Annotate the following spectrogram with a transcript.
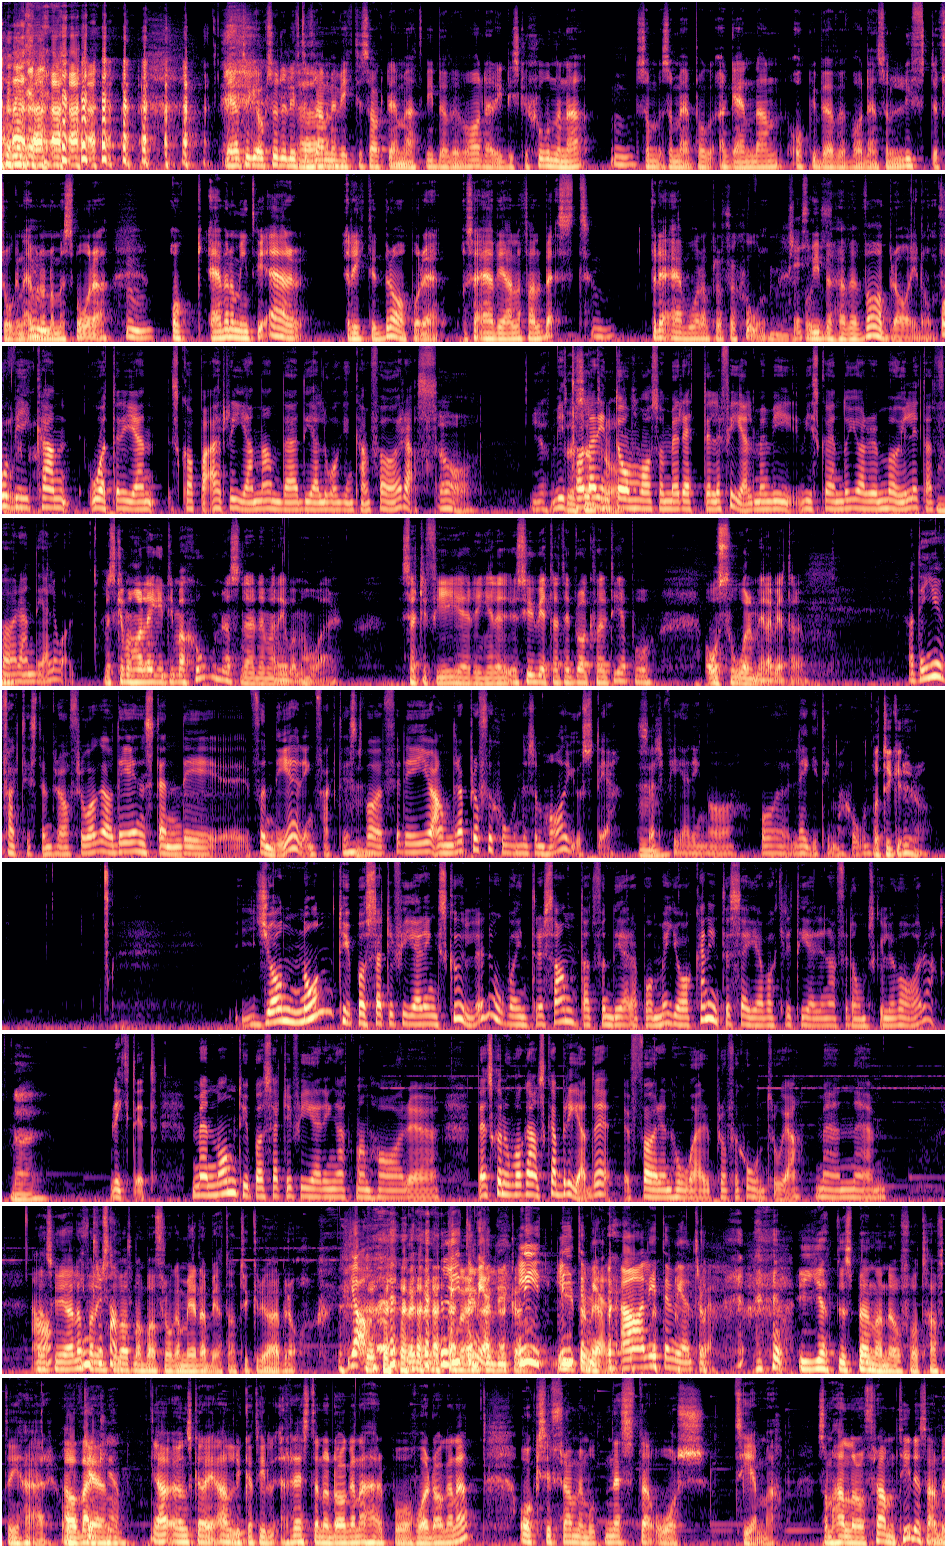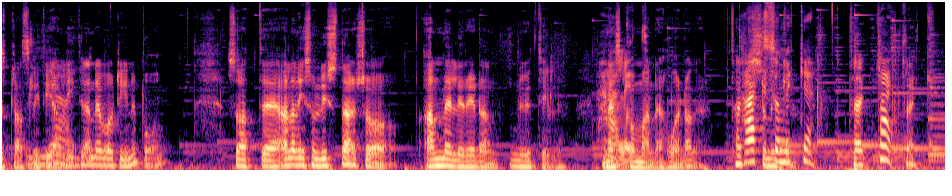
Men jag tycker också du lyfter fram en viktig sak där med att vi behöver vara där i diskussionerna som, som är på agendan och vi behöver vara den som lyfter frågorna även om de är svåra. Och även om inte vi är riktigt bra på det så är vi i alla fall bäst. För det är vår profession. Precis. Och vi behöver vara bra i de frågorna. Och vi kan återigen skapa arenan där dialogen kan föras. Ja, Vi talar inte om vad som är rätt eller fel, men vi, vi ska ändå göra det möjligt att föra en dialog. Men ska man ha legitimation och sådär när man jobbar med HR? Certifiering eller... Hur ska vi veta att det är bra kvalitet på oss HR-medarbetare? Ja, det är ju faktiskt en bra fråga och det är en ständig fundering faktiskt. Var- För det är ju andra professioner som har just det. Certifiering och, och legitimation. Vad tycker du då? Ja, någon typ av certifiering skulle nog vara intressant att fundera på, men jag kan inte säga vad kriterierna för dem skulle vara. Nej. Riktigt. Men någon typ av certifiering att man har... eh, Den ska nog vara ganska bred för en HR-profession tror jag. Men... Ja, Men ska i alla fall inte intressant. vara att man bara frågar medarbetaren, tycker du jag är bra? Ja, lite mer. Lite, lite, lite mer. Ja, lite mer tror jag. Jättespännande att få haft dig här. Ja, Och, eh, verkligen. Jag önskar dig all lycka till resten av dagarna här på HR-dagarna. Och ser fram emot nästa års tema. Som handlar om framtidens arbetsplats lite grann. Lite grann det jag varit inne på. Så att eh, alla ni som lyssnar så anmäl er redan nu till nästkommande HR-dagar. Tack så mycket. Tack. Tack. Tack.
